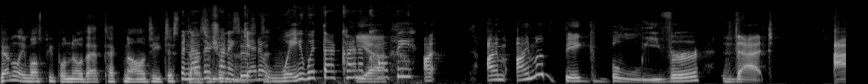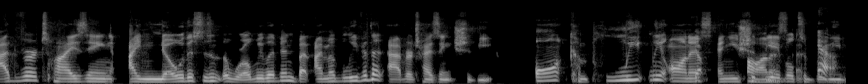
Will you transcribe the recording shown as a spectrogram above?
generally most people know that technology just. But now they're doesn't trying to get away with that kind of Yeah. copy. I'm I'm a big believer that advertising, I know this isn't the world we live in, but I'm a believer that advertising should be on completely honest and you should Honest. be able to believe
